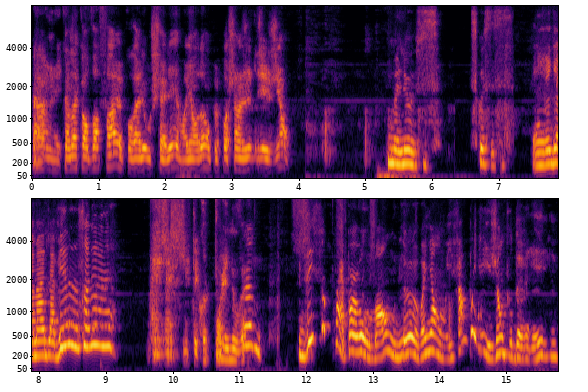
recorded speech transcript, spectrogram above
Ah, mais comment qu'on va faire pour aller au chalet? Voyons là, on peut pas changer de région. Mais là, c'est c'est quoi? C'est c'est un règlement de la ville, ça, là? Mais je- t'écoutes pas les nouvelles? Ils disent ça pour faire peur au monde, là. Voyons, ils ferment pas les régions pour de vrai.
